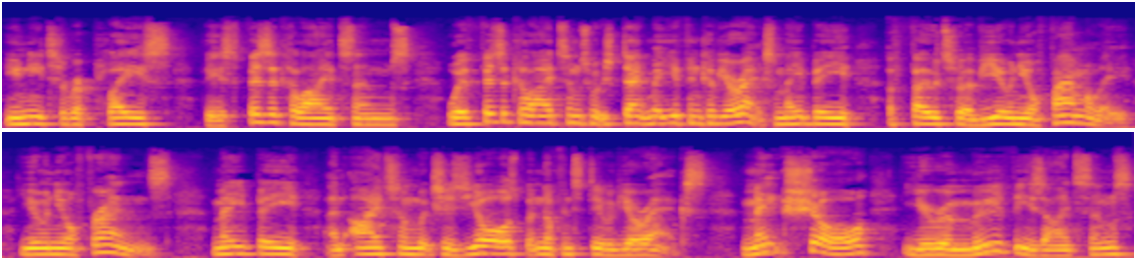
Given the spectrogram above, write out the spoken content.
you need to replace these physical items with physical items which don't make you think of your ex. Maybe a photo of you and your family, you and your friends. Maybe an item which is yours but nothing to do with your ex. Make sure you remove these items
